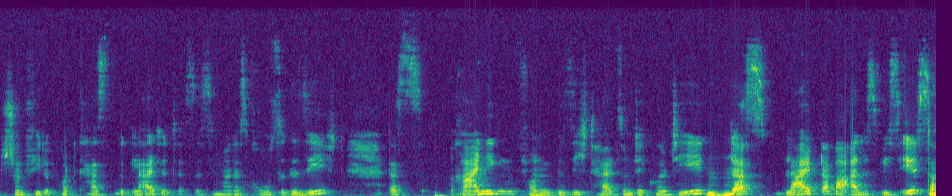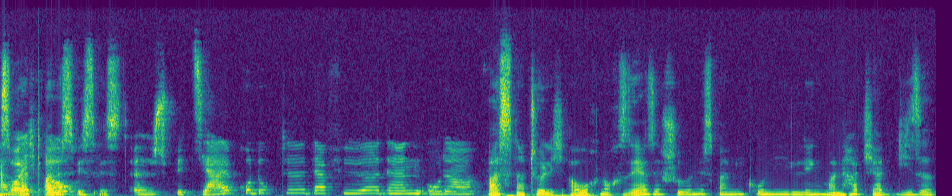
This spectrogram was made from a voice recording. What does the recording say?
schon viele Podcasts begleitet. Das ist immer das große Gesicht, das Reinigen von Gesicht, Hals und Dekolleté. Das bleibt aber alles, wie es ist. Mhm. Das aber bleibt alles, wie es ist. Äh, Spezialprodukte dafür dann oder Was natürlich auch noch sehr, sehr schön ist beim Mikroneedling, man hat ja diese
